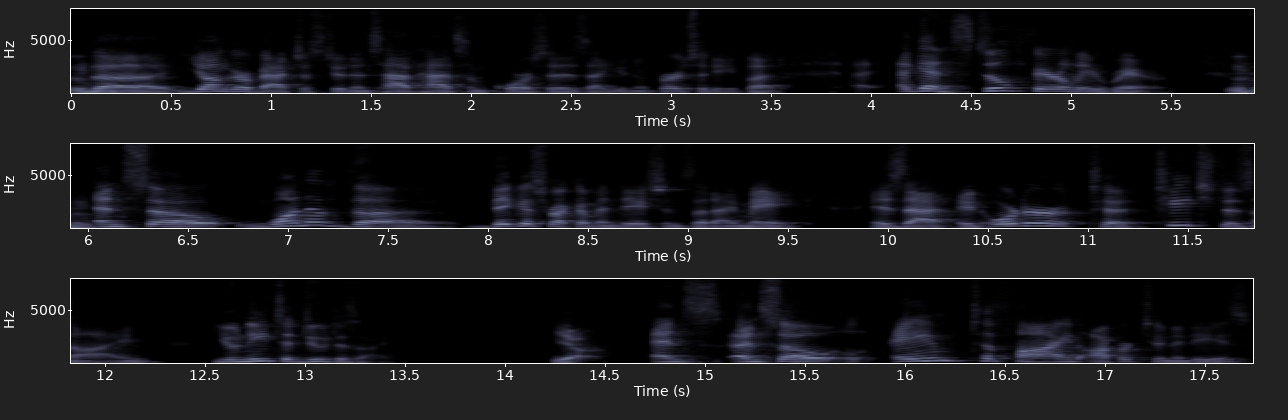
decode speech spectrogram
Mm-hmm. The younger batch of students have had some courses at university, but again, still fairly rare. Mm-hmm. And so, one of the biggest recommendations that I make is that in order to teach design, you need to do design. Yeah. And, and so aim to find opportunities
